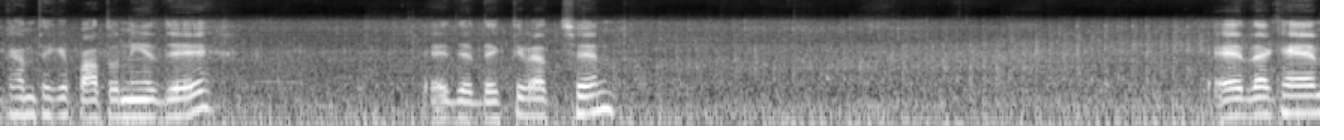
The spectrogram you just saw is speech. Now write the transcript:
এখান থেকে পাতো নিয়ে যে এই যে দেখতে পাচ্ছেন। এ দেখেন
